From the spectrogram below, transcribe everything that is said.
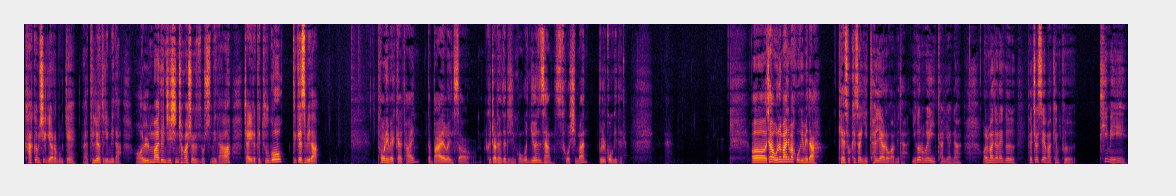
가끔씩 여러분께 아, 들려드립니다. 얼마든지 신청하셔도 좋습니다. 자 이렇게 두 곡 듣겠습니다. 토니 맥켈파인, The Violin Song. 그 전에 들으신 곡은 윤상, 소심한 물고기들. 어, 자 오늘 마지막 곡입니다. 계속해서 이탈리아로 갑니다. 이건 왜 이탈리아냐? 얼마 전에 그 배철수 음악 캠프 팀이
